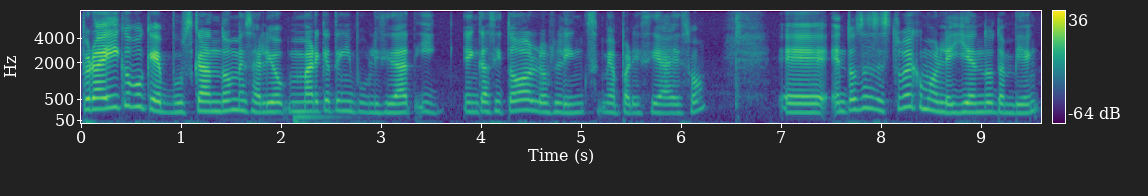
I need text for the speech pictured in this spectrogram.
pero ahí como que buscando me salió marketing y publicidad y en casi todos los links me aparecía eso. Eh, entonces estuve como leyendo también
